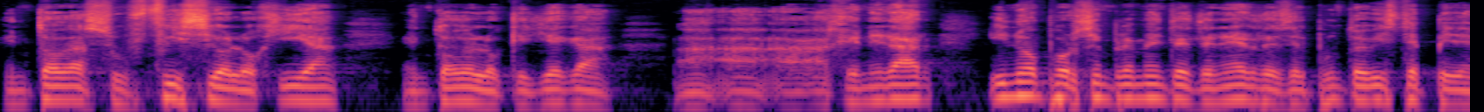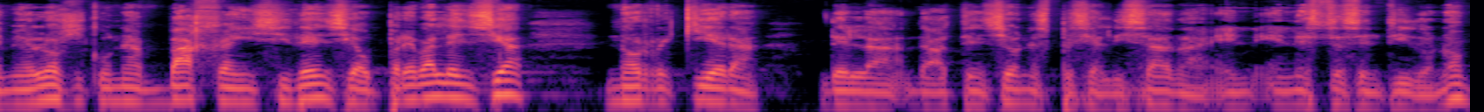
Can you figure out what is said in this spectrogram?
en toda su fisiología, en todo lo que llega a, generar, y no por simplemente tener desde el punto de vista epidemiológico una baja incidencia o prevalencia, no requiera de la, atención especializada en, en este sentido, ¿no?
